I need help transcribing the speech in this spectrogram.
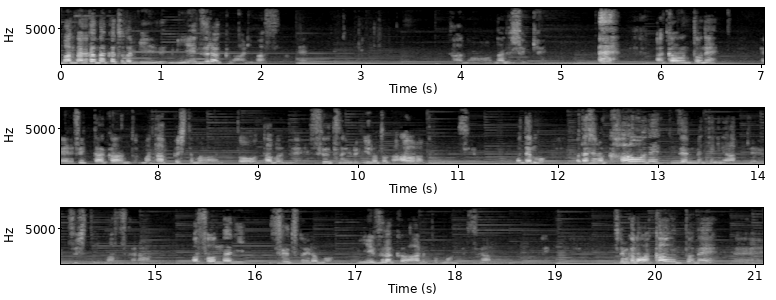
まあ、なかなかちょっと見えづらくはありますよね。あの、何でしたっけ？アカウントね、えー、Twitter アカウント、まあ、タップしてもらうと、多分ね、スーツの色とか青だと思うんですよ。まあ、でも、私の顔をね、全面的にアップで映していますから、まあ、そんなにスーツの色も見えづらくはあると思うんですが、ちなみにこのアカウントね、え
